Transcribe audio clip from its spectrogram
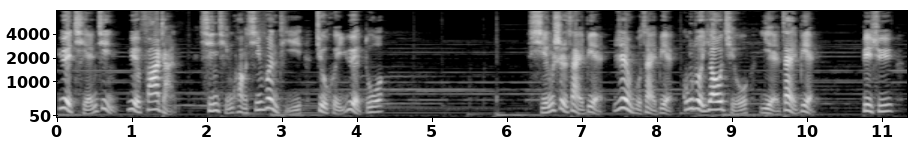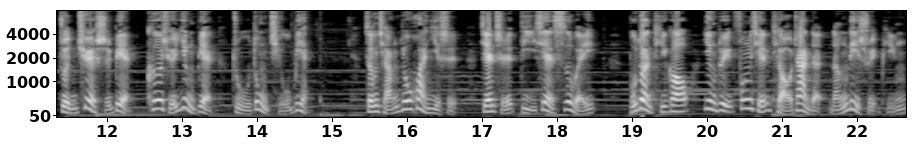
越前进越发展，新情况、新问题就会越多。形势在变，任务在变，工作要求也在变，必须准确识变、科学应变、主动求变，增强忧患意识，坚持底线思维，不断提高应对风险挑战的能力水平。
